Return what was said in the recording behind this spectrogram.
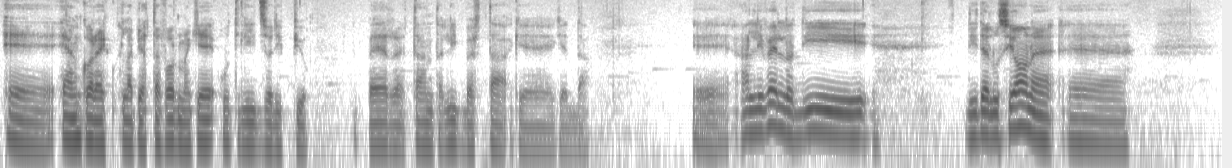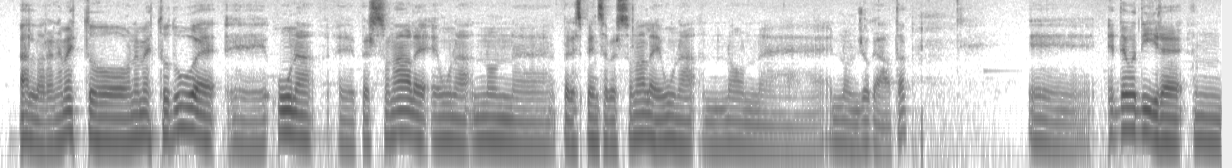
E, è ancora la piattaforma che utilizzo di più per tanta libertà che, che dà. E a livello di, di delusione... Eh, allora, ne metto, ne metto due, eh, una eh, personale e una non, eh, per esperienza personale e una non, eh, non giocata. E, devo dire, mh, mm,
